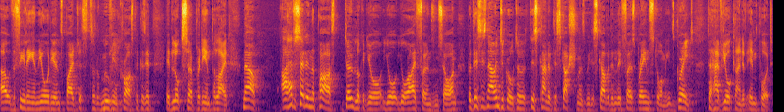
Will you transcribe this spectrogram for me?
uh, the feeling in the audience by just sort of moving across because it, it looks uh, pretty impolite. Now, I have said in the past, don't look at your, your, your iPhones and so on, but this is now integral to this kind of discussion as we discovered in the first brainstorming. It's great to have your kind of input.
